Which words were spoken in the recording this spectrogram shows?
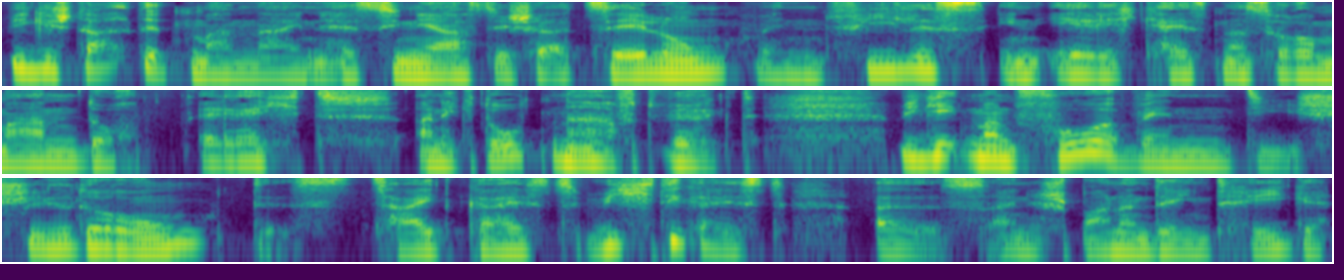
Wie gestaltet man eine cineastische Erzählung, wenn vieles in Erich Kästners Roman doch recht anekdotenhaft wirkt? Wie geht man vor, wenn die Schilderung des Zeitgeists wichtiger ist als eine spannende Intrige?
